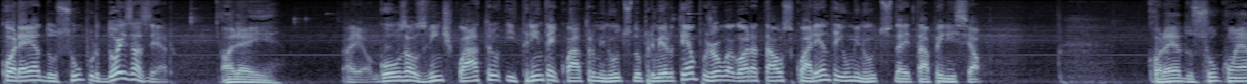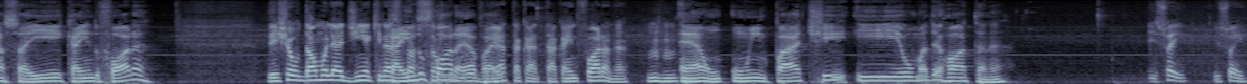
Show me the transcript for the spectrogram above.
Coreia do Sul por 2 a 0. Olha aí. Aí, ó, gols aos 24 e 34 minutos do primeiro tempo. O jogo agora tá aos 41 minutos da etapa inicial. Coreia do Sul com essa aí caindo fora? Deixa eu dar uma olhadinha aqui na Caindo situação fora, do é, vai. É, tá, tá caindo fora, né? Uhum. É, um, um empate e uma derrota, né? Isso aí, isso aí.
